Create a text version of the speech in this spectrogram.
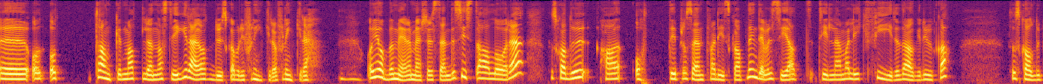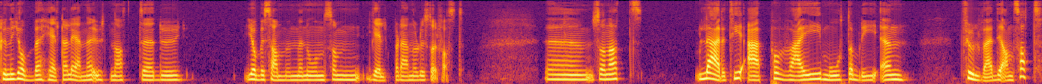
Uh, og, og, tanken med at lønna stiger, er jo at du skal bli flinkere og flinkere. Mm. Og jobbe mer og mer selvstendig. Siste halve året så skal du ha 80% verdiskapning, dvs. Si at tilnærma lik fire dager i uka så skal du kunne jobbe helt alene uten at eh, du jobber sammen med noen som hjelper deg når du står fast. Eh, sånn at læretid er på vei mot å bli en fullverdig ansatt.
